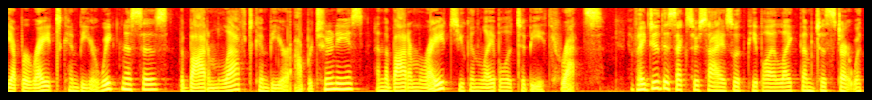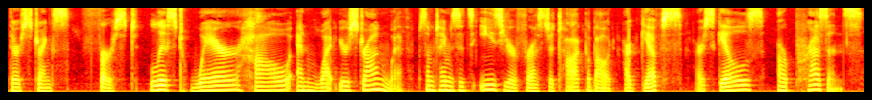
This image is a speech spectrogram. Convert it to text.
the upper right can be your weaknesses, the bottom left can be your opportunities, and the bottom right, you can label it to be threats. If I do this exercise with people, I like them to start with their strengths first. List where, how, and what you're strong with. Sometimes it's easier for us to talk about our gifts, our skills, our presence,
